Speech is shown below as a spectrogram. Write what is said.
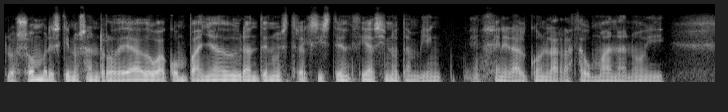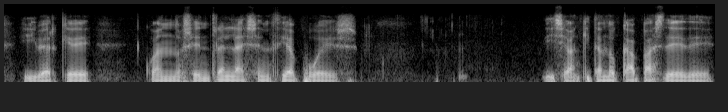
los hombres que nos han rodeado o acompañado durante nuestra existencia, sino también en general con la raza humana, ¿no? Y, y ver que cuando se entra en la esencia, pues, y se van quitando capas de,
